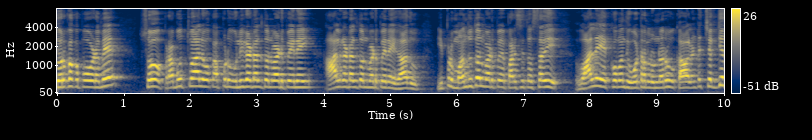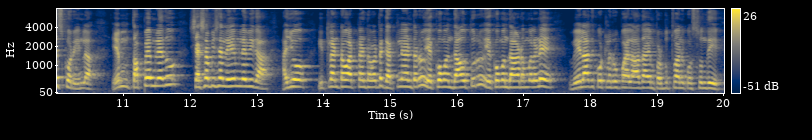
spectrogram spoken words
దొరకకపోవడమే సో ప్రభుత్వాలు ఒకప్పుడు ఉల్లిగడ్డలతో పడిపోయినాయి ఆలుగడ్డలతో పడిపోయినాయి కాదు. ఇప్పుడు మందుతో పడిపోయే పరిస్థితి వస్తుంది. వాళ్ళే ఎక్కువ మంది ఓటర్లు ఉన్నారు. కావాలంటే చెక్ చేసుకోరు. ఇలా ఏం తప్పేం లేదు. శశబిషలు ఏం లేవు ఇక. అయ్యో ఇట్లా అంటావు అట్లా అంటావు అంటే గట్లనే అంటారు. ఎక్కువ మంది తాగుతారు ఎక్కువ మంది తాగడం వల్లనే వేలాది కోట్ల రూపాయల ఆదాయం ప్రభుత్వానికి వస్తుంది.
